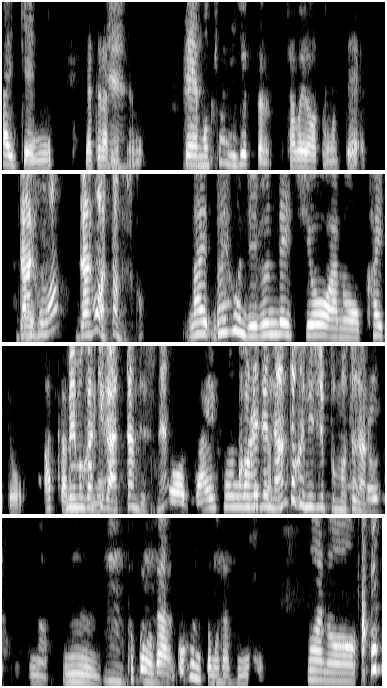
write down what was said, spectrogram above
背景にやってたんですよね。で、ええ目標20分喋ろうと思って、台本は？台本あったんですか？ない台本自分で一応、あの、書いてあったんですメモ書きがあったんですね。そう台本これでななんとか20分持つだろうと。うん。うん。ところが、5分とも経つに、もうあの、こ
